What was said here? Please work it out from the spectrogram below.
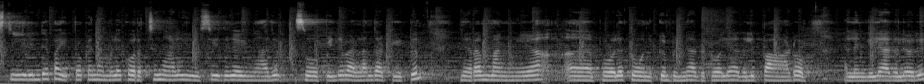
സ്റ്റീലിന്റെ പൈപ്പൊക്കെ നമ്മൾ കുറച്ച് നാൾ യൂസ് ചെയ്ത് കഴിഞ്ഞാൽ സോപ്പിന്റെ വെള്ളം തട്ടിയിട്ട് നിറം മങ്ങിയ പോലെ തോന്നിക്കും. പിന്നെ അതുപോലെ അതിൽ പാടോ അല്ലെങ്കിൽ അതിലൊരു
